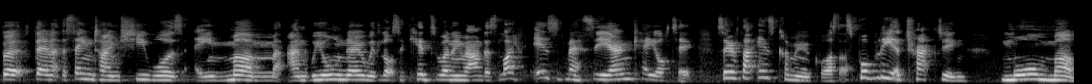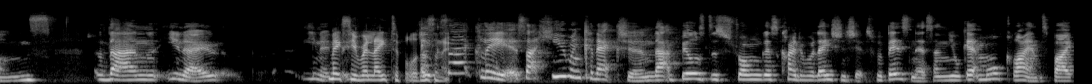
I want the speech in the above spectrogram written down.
but then at the same time, she was a mum, and we all know with lots of kids running around us, life is messy and chaotic. So if that is coming across, that's probably attracting more mums than, you know, you know makes you relatable doesn't exactly. it? Exactly. It's that human connection that builds the strongest kind of relationships for business and you'll get more clients by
